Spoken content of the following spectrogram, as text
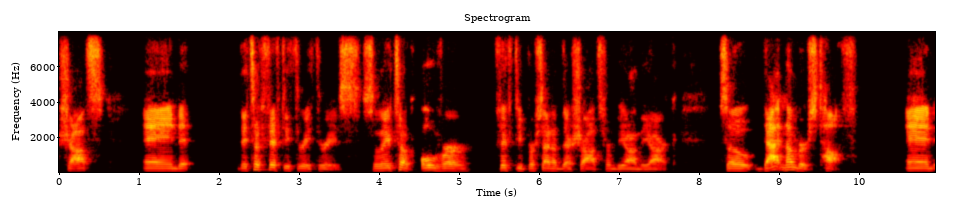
shots, and they took 53 threes. So they took over 50% of their shots from beyond the arc. So that number's tough. And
